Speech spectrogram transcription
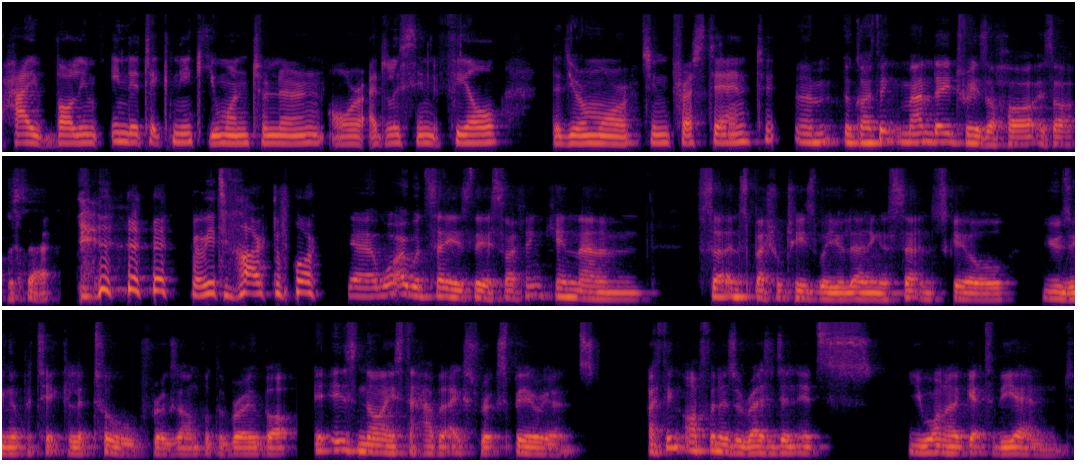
high volume in the technique you want to learn, or at least in the field? That you're more interested in? Um, look, I think mandatory is a hard is a set. Maybe it's hard to work. Yeah, what I would say is this: I think in um, certain specialties where you're learning a certain skill, using a particular tool, for example, the robot, it is nice to have that extra experience. I think often as a resident, it's you want to get to the end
